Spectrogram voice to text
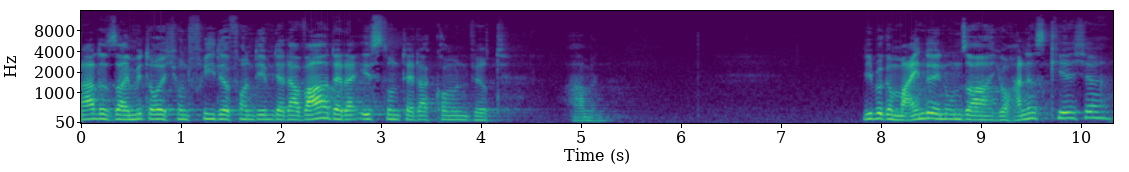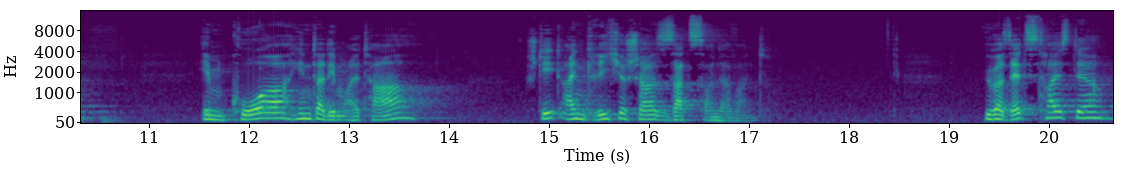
Gnade sei mit euch und Friede von dem, der da war, der da ist und der da kommen wird. Amen. Liebe Gemeinde in unserer Johanneskirche, im Chor hinter dem Altar steht ein griechischer Satz an der Wand. Übersetzt heißt er,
